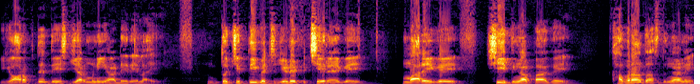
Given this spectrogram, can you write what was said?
ਯੂਰਪ ਦੇ ਦੇਸ਼ ਜਰਮਨੀ ਆ ਡੇਰੇ ਲਾਏ। ਦੁਚਿੱਤੀ ਵਿੱਚ ਜਿਹੜੇ ਪਿੱਛੇ ਰਹਿ ਗਏ, ਮਾਰੇ ਗਏ ਸ਼ਹੀਦੀਆਂ ਪਾ ਗਏ। ਖਬਰਾਂ ਦੱਸਦੀਆਂ ਨੇ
